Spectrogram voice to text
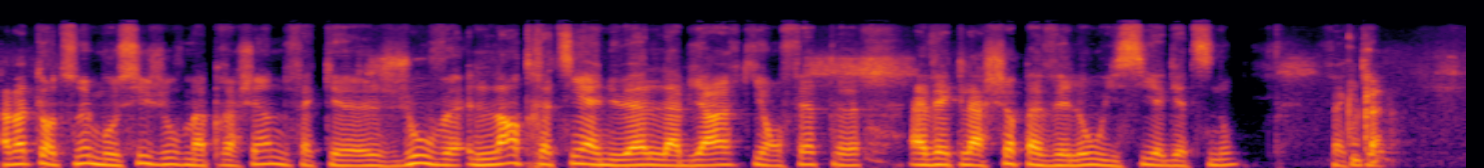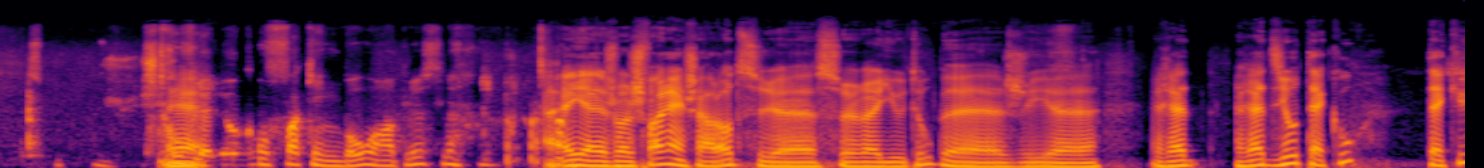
Avant de continuer, moi aussi, j'ouvre ma prochaine. Fait que j'ouvre l'entretien annuel, la bière qu'ils ont faite euh, avec la shop à vélo ici à Gatineau. Fait que je trouve Euh. le logo fucking beau en plus. Là. Hey, euh, je vais juste faire un shout-out sur, euh, sur euh, YouTube. Euh, J'ai euh, Rad- Radio Taku. Taku?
